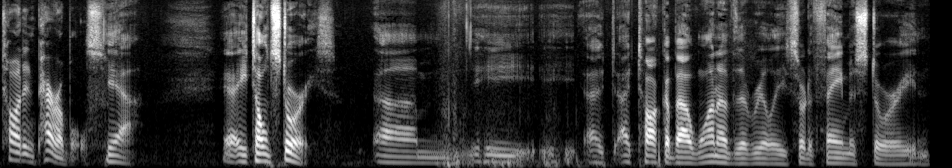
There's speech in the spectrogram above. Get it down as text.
taught in parables. Yeah. yeah. He told stories um, he, he I, I, talk about one of the really sort of famous story and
